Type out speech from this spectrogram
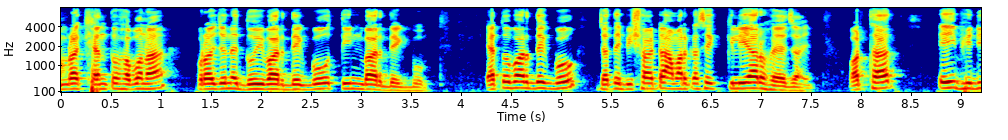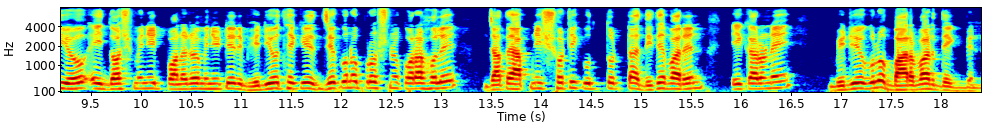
আমরা ক্ষান্ত হব না। প্রয়োজনে দুইবার দেখব, তিনবার দেখব। এতবার দেখব যাতে বিষয়টা আমার কাছে ক্লিয়ার হয়ে যায়। অর্থাৎ এই ভিডিও, এই দশ মিনিট, পনেরো মিনিটের ভিডিও থেকে যে কোনো প্রশ্ন করা হলে যাতে আপনি সঠিক উত্তরটা দিতে পারেন, এই কারণে ভিডিওগুলো বারবার দেখবেন।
